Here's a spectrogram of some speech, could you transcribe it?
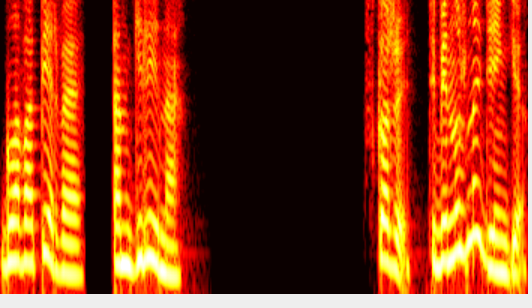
Глава первая. Ангелина. «Скажи, тебе нужны деньги?»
